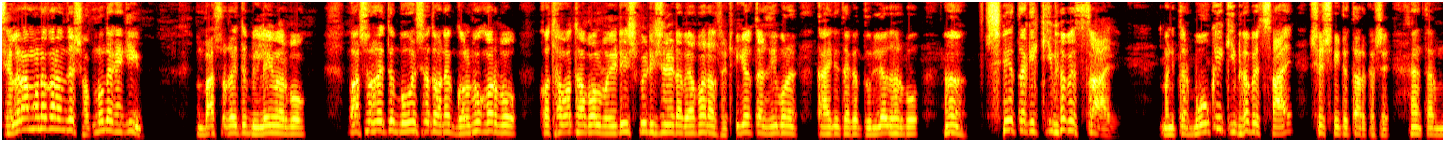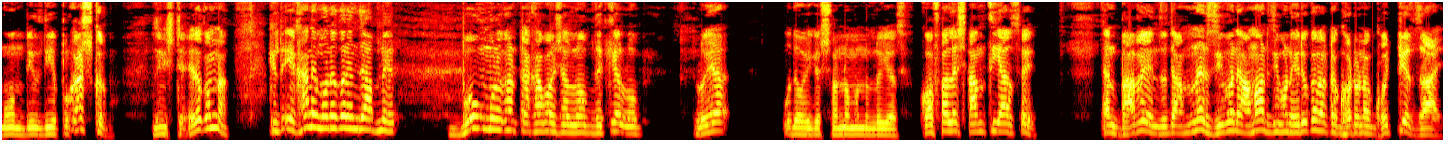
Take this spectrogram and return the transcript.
ছেলেরা মনে করেন যে স্বপ্ন দেখে কি? বাসর রাইতে বিলেই মারবো, বাসর রাইতে বউয়ের সাথে অনেক গল্প করব কথা কথা বলব ইডিস পিডিসের এটা ব্যাপার আছে, ঠিক আছে, তার জীবনের কাহিনী তাকে তুলে ধরবো হ্যাঁ সে তাকে কীভাবে চায়? মানে তার বউকে কীভাবে চায়? সে সেটা তার কাছে হ্যাঁ তার মন, দিল দিয়ে প্রকাশ করব, জিনিসটা এরকম না? কিন্তু এখানে মনে করেন যে আপনার বউ মনে করেন টাকা পয়সা, লোভ দেখিয়া লোভ লইয়া উদয়কে স্বর্ণমন্ডল লইয়াছে কপালে শান্তি আছে এখন ভাবেন যদি আপনার জীবনে আমার জীবনে এরকম একটা ঘটনা ঘটতে যায়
